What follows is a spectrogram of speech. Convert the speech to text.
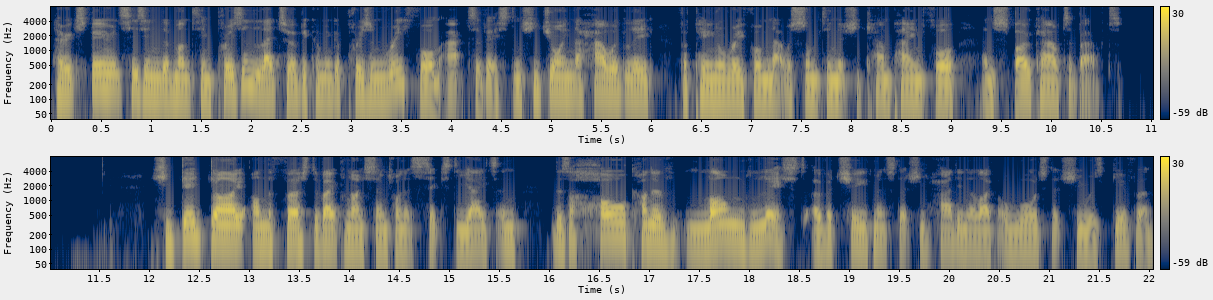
Her experiences in the month in prison led to her becoming a prison reform activist, and she joined the Howard League for Penal Reform, and that was something that she campaigned for and spoke out about. She did die on the 1st of April 1971 at 68, and there's a whole kind of long list of achievements that she had in her life, awards that she was given,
